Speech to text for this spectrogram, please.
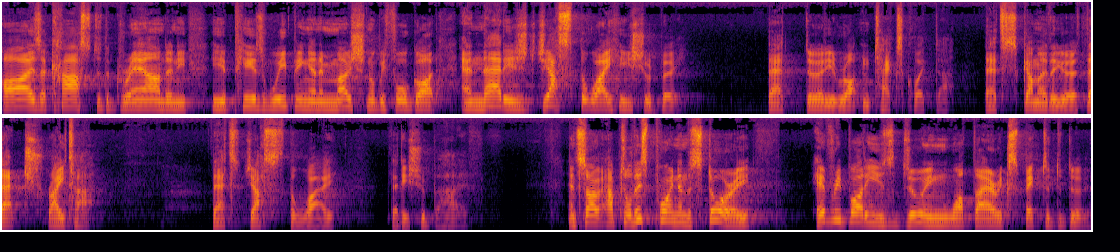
eyes are cast to the ground and he, he appears weeping and emotional before God. And that is just the way he should be. That dirty, rotten tax collector, that scum of the earth, that traitor. That's just the way that he should behave. And so, up till this point in the story, Everybody is doing what they are expected to do.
